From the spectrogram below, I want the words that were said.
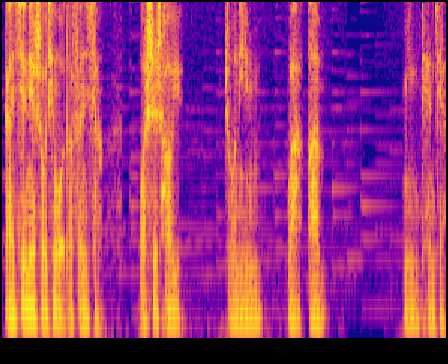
感谢您收听我的分享，我是超宇，祝您晚安，明天见。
